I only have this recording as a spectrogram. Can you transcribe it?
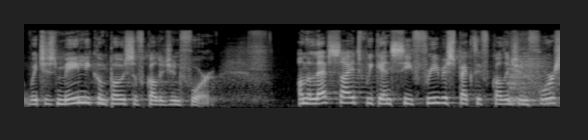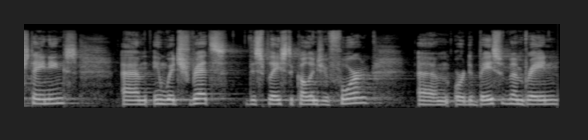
which is mainly composed of collagen 4. On the left side, we can see three respective collagen 4 stainings, um, in which red displays the collagen 4, um, or the basement membrane,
